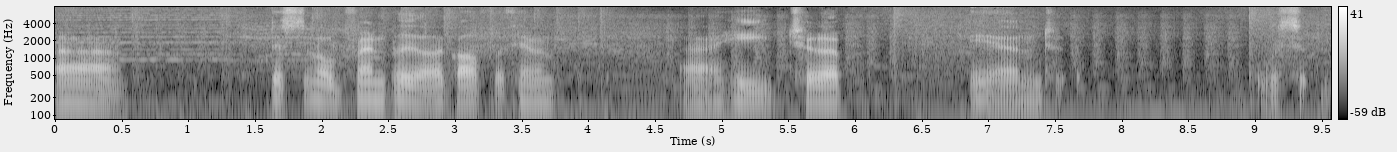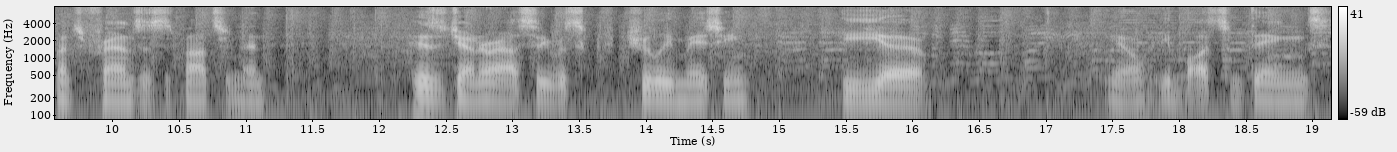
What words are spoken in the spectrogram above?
Uh, just an old friend, played a lot of golf with him. Uh, he showed up and with a bunch of friends as a sponsor, and then his generosity was truly amazing. He, uh, you know, he bought some things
